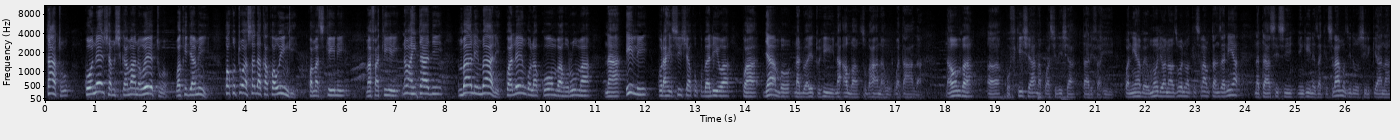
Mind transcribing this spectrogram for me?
Tatu, kuonesha mshikamano wetu wa kijamii kwa kutoa sadaka kwa wingi kwa maskini, mafakiri na wahitaji mbali mbali kwa lengo la kuomba huruma na ili kurahisisha kukubaliwa kwa jambo na dua yetu hii na Allah subhanahu wa ta'ala. Naomba uh, kufikisha na kuwasilisha taarifa hii kwa niaba ya Umoja wa Wanazuoni wa Kiislamu Tanzania na taasisi nyingine za Kiislamu zilizoshirikiana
